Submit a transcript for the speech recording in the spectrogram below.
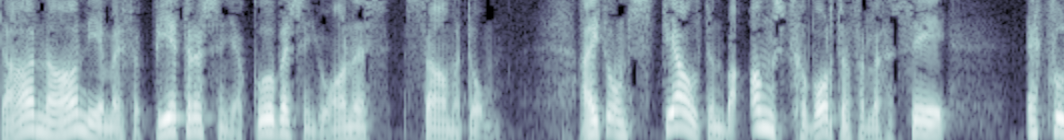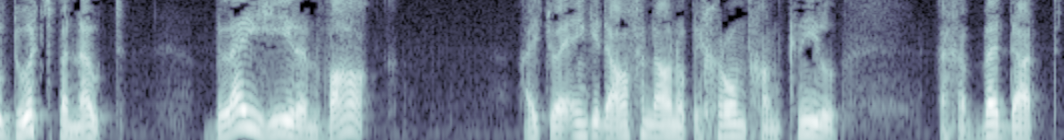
Daarna neem hy vir Petrus en Jakobus en Johannes saam met hom. Hy het ontsteld en beangst geword en vir hulle gesê: "Ek voel doodsbenoud. Bly hier en waak." Hy het toe eendag daarvandaan op die grond gaan kniel en gebid dat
